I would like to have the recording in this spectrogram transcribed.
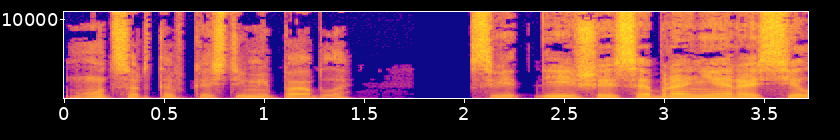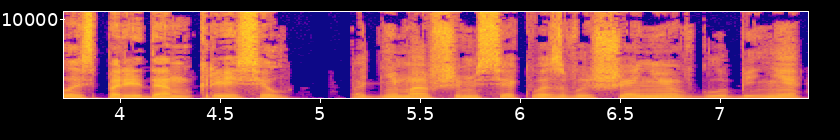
Моцарта в костюме Пабло. Светлейшее собрание расселось по рядам кресел, поднимавшимся к возвышению в глубине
